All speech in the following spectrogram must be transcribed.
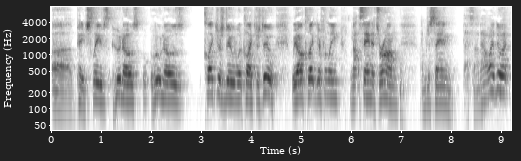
uh, page sleeves? Who knows? Who knows? Collectors do what collectors do. We all collect differently. I'm not saying it's wrong. I'm just saying that's not how I do it.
